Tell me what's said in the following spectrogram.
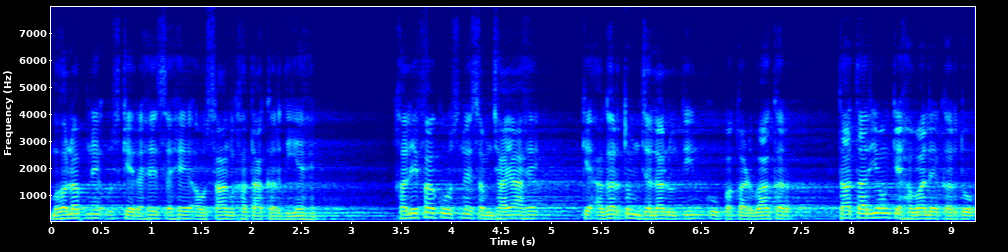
محلب نے اس کے رہے سہے اوسان خطا کر دیے ہیں۔ خلیفہ کو اس نے سمجھایا ہے کہ اگر تم جلال الدین کو پکڑوا کر تاتاریوں کے حوالے کر دو،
